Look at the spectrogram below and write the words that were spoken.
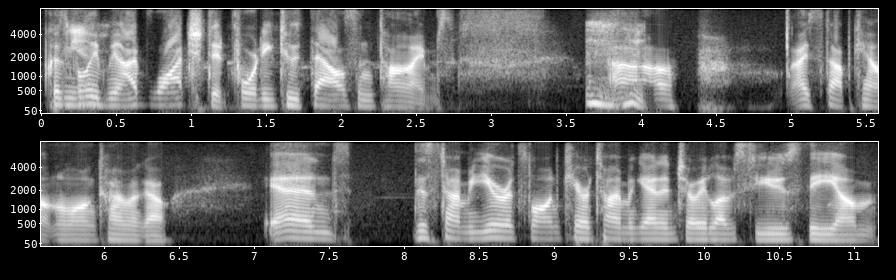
Because Yeah. believe me, I've watched it 42,000 times. Uh, I stopped counting a long time ago. And this time of year, it's lawn care time again, and Joey loves to use the um,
